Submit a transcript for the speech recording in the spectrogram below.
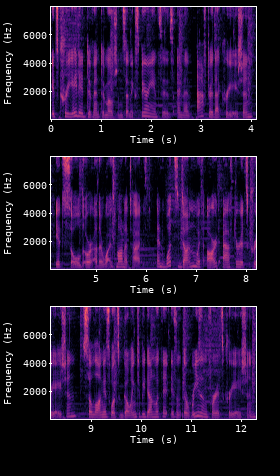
It's created to vent emotions and experiences, and then after that creation, it's sold or otherwise monetized. And what's done with art after its creation, so long as what's going to be done with it isn't the reason for its creation,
